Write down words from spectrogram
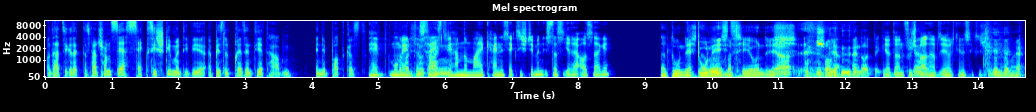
Und da hat sie gesagt, das waren schon sehr sexy Stimmen, die wir ein bisschen präsentiert haben in dem Podcast. Hey, Da Moment, nur das heißt, sagen- wir haben normal keine sexy Stimmen. Ist das Ihre Aussage? Na, du nicht, du aber nicht. Matteo und ich Ja. schon. Ja, eindeutig. Ja, dann viel Ja. Spaß, dann habt ihr halt keine sexy normal.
